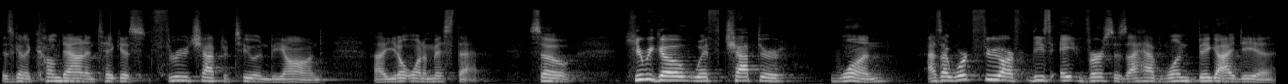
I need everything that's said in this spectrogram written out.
is going to come down and take us through chapter 2 and beyond. Uh, you don't want to miss that. So here we go with chapter 1. As I work through our, these eight verses, I have one big idea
